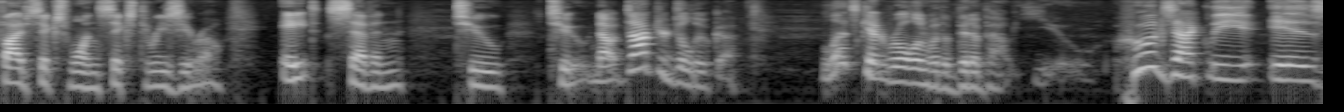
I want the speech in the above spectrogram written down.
561-630-8722 now dr deluca let's get rolling with a bit about you who exactly is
